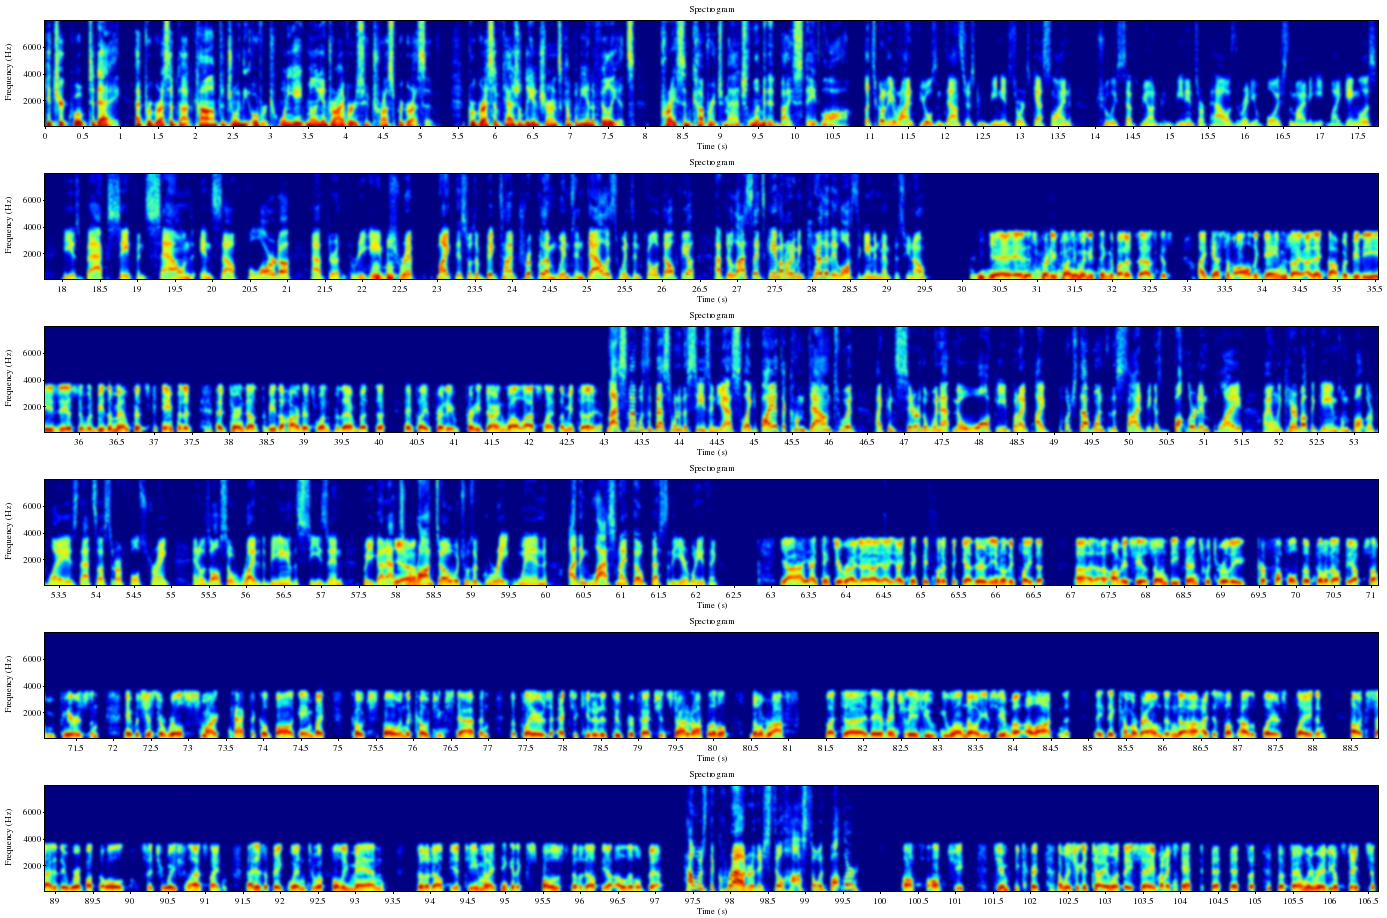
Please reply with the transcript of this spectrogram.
Get your quote today at progressive.com to join the over 28 million drivers who trust Progressive. Progressive Casualty Insurance Company and Affiliates. Price and coverage match limited by state law. Let's go to the Orion Fuels and Downstairs Convenience Stores guest line. Truly steps beyond convenience. Our pal is the radio voice of the Miami Heat, Mike Inglis. He is back safe and sound in South Florida after a three game mm-hmm. trip. Mike, this was a big time trip for them. Wins in Dallas, wins in Philadelphia. After last night's game, I don't even care that they lost the game in Memphis, you know? Yeah, it is pretty funny when you think about it, Zaz, because I guess of all the games I, I thought would be the easiest, it would be the Memphis game, and it, it turned out to be the hardest one for them. But uh, they played pretty pretty darn well last night, let me tell you. Last night was the best win of the season, yes? Like, if I had to come down to it, I consider the win at Milwaukee, but I, I pushed that one to the side because Butler didn't play. I only care about the games when Butler plays. That's us at our full strength. And it was also right at the beginning of the season. But you got at Yeah. Toronto, which was a great win. I think last night, though, best of the year. What do you think? Yeah, I, I think you're right. I, I, I think they put it together. You know, they played a, uh, obviously a zone defense, which really kerfuffled the Philadelphia up something fierce, and it was just a real smart tactical ball game by Coach Spo and the coaching staff, and the players executed it to perfection. Started off a little little rough, but uh, they eventually, as you you well know, you see them a, a lot, and they they come around, and uh, I just loved how the players played and how excited they were about the whole situation last night. And that is a big win to a fully manned Philadelphia team, and I think it exposed Philadelphia a little bit. How was the crowd? Are they still hostile with Butler? Oh, oh, gee, Jimmy, I wish I could tell you what they say, but I can't. it's, a, it's a family radio station.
